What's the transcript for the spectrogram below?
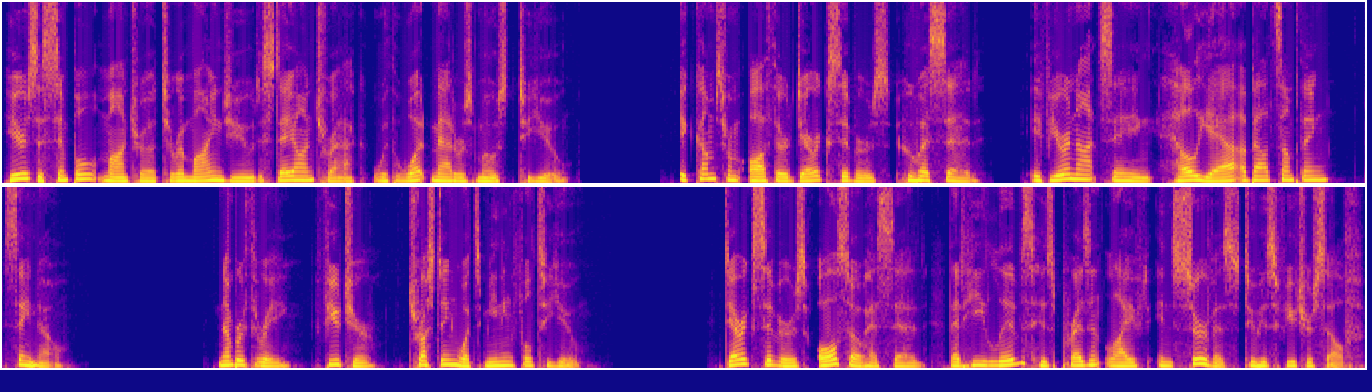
Here's a simple mantra to remind you to stay on track with what matters most to you. It comes from author Derek Sivers, who has said, If you're not saying hell yeah about something, say no. Number three, future, trusting what's meaningful to you. Derek Sivers also has said that he lives his present life in service to his future self.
